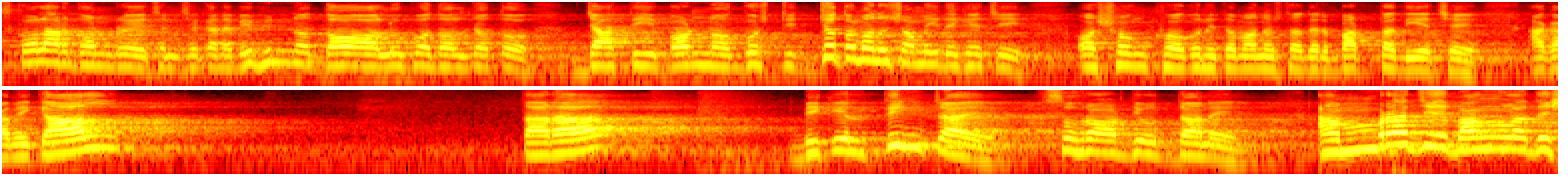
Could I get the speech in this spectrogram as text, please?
স্কলারগণ রয়েছেন সেখানে বিভিন্ন দল, উপদল, যত জাতি, বর্ণ, গোষ্ঠী, যত মানুষ আমি দেখেছি, অসংখ্য অগণিত মানুষ তাদের বার্তা দিয়েছে। আগামীকাল তারা বিকেল তিনটায় সোহরাওয়ার্দী উদ্যানে, আমরা যে বাংলাদেশ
